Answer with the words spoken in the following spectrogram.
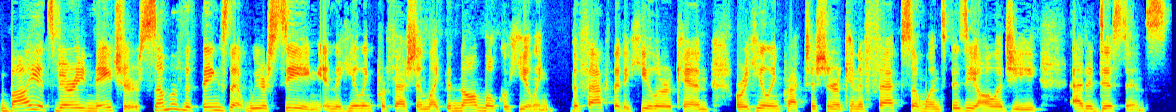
by its very nature, some of the things that we're seeing in the healing profession, like the non local healing, the fact that a healer can, or a healing practitioner can affect someone's physiology at a distance,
